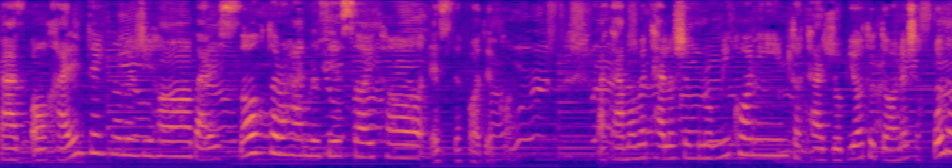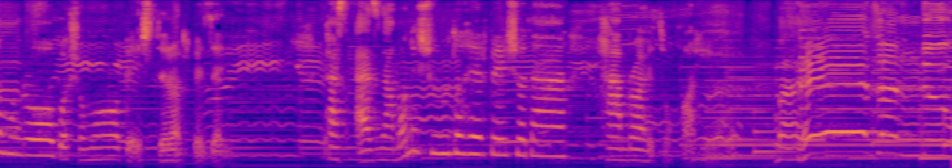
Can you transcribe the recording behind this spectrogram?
و از آخرین تکنولوژی ها برای ساخت و راه اندازی سایت ها استفاده کنیم. و تمام تلاشمون رو می‌کنیم تا تجربیات و دانش خودمون رو با شما به اشتراک بذاریم. پس از زمان شروع تا حرفه شدن همراهتون خواهیم ممنون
